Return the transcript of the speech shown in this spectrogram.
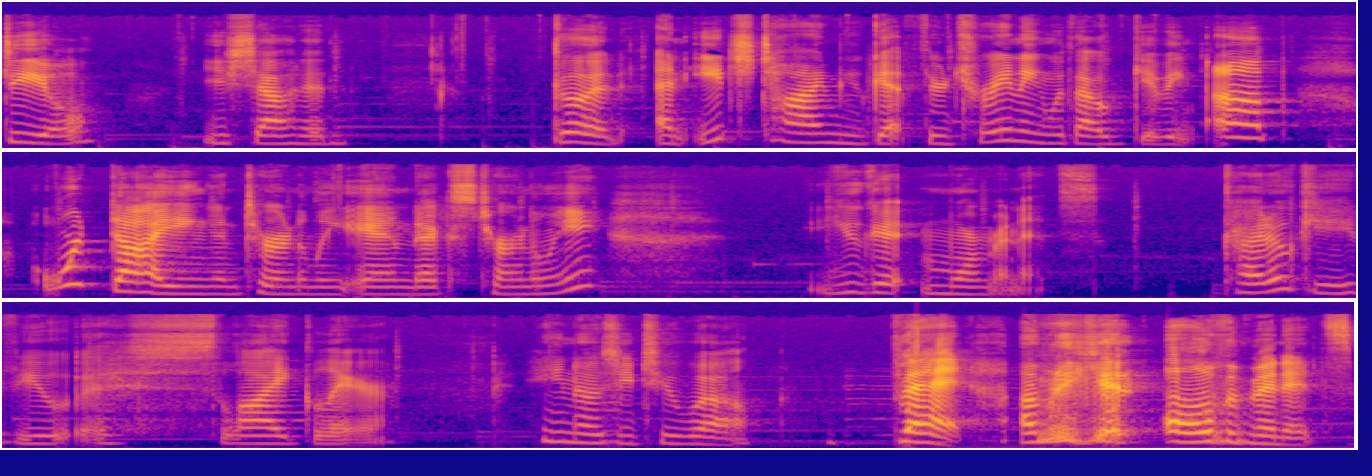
Deal, you shouted. Good, and each time you get through training without giving up or dying internally and externally, you get more minutes. Kaido gave you a sly glare. He knows you too well. Bet I'm gonna get all the minutes.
